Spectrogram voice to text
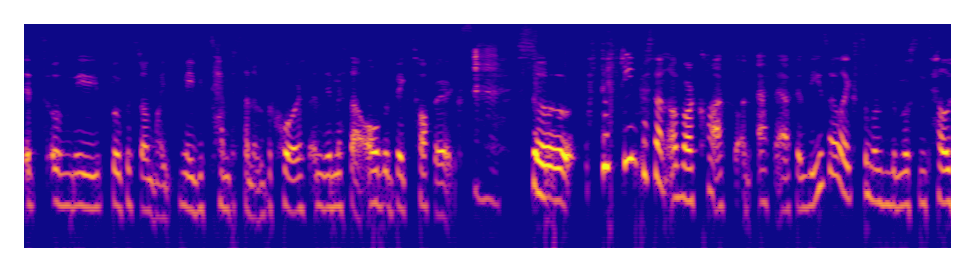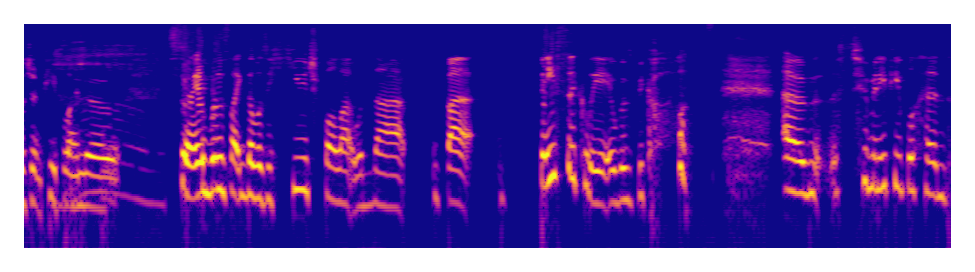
it's only focused on like maybe ten percent of the course, and they miss out all the big topics. Uh-huh. So fifteen percent of our class got an FF, and these are like some of the most intelligent people I know. So it was like there was a huge fallout with that. But basically, it was because um, too many people had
